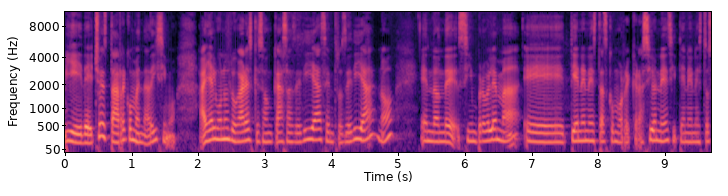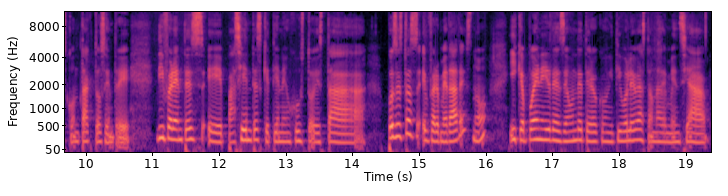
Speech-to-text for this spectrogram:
Y de hecho está recomendadísimo. Hay algunos lugares que son casas de día, centros de día, ¿no? En donde sin problema eh, tienen estas como recreaciones y tienen estos contactos entre diferentes eh, pacientes que tienen justo esta, pues estas enfermedades, ¿no? Y que pueden ir desde un deterioro cognitivo leve hasta una demencia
